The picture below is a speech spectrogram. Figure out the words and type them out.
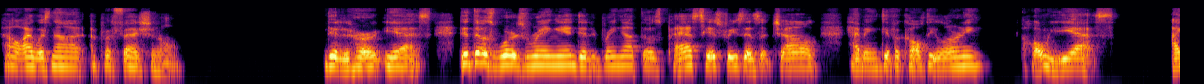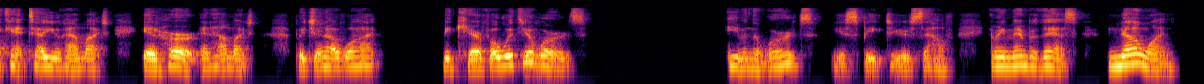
how I was not a professional. Did it hurt? Yes. Did those words ring in? Did it bring up those past histories as a child having difficulty learning? Oh, yes. I can't tell you how much it hurt and how much, but you know what? Be careful with your words, even the words you speak to yourself. And remember this no one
